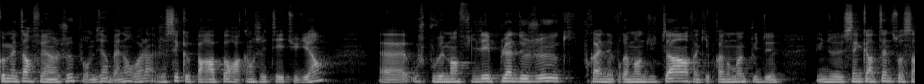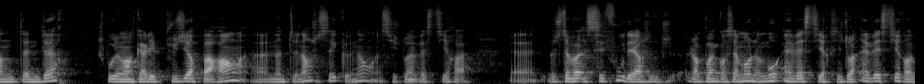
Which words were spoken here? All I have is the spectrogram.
de temps fait un jeu pour me dire, ben non, voilà, je sais que par rapport à quand j'étais étudiant, euh, où je pouvais m'enfiler plein de jeux qui prennent vraiment du temps, enfin qui prennent au moins plus d'une cinquantaine, soixantaine d'heures, je pouvais m'en caler plusieurs par an. Euh, maintenant, je sais que non, si je dois investir, c'est fou d'ailleurs, j'emploie inconsciemment le mot investir. Si je dois investir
